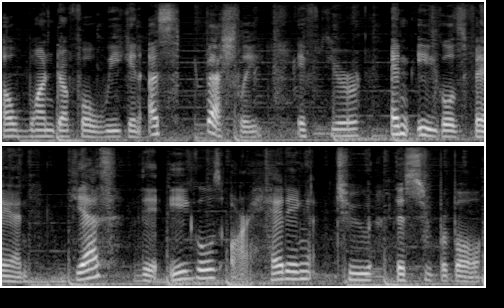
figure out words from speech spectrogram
a wonderful weekend, especially if you're an Eagles fan. Yes, the Eagles are heading to the Super Bowl.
